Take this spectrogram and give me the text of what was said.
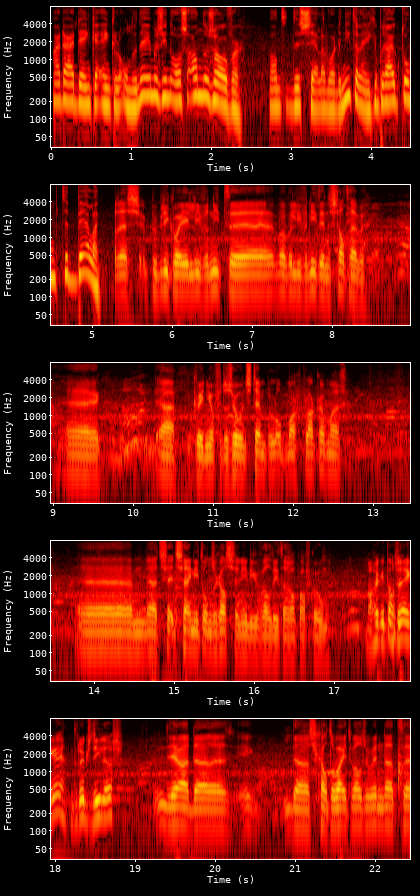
Maar daar denken enkele ondernemers in Os anders over. Want de cellen worden niet alleen gebruikt om te bellen. Dat is het publiek waar, je liever niet, eh, wat we liever niet in de stad hebben. Eh, ja, ik weet niet of je er zo een stempel op mag plakken, maar eh, ja, het, zijn- het zijn niet onze gasten in ieder geval die daarop afkomen. Mag ik het dan zeggen? Drugsdealers? Ja, daar, ik, daar schatten wij het wel zo in dat eh,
